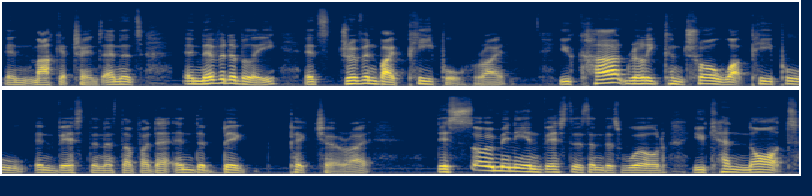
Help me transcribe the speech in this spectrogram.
in market trends and it's inevitably it's driven by people, right? You can't really control what people invest in and stuff like that in the big picture, right? There's so many investors in this world. You cannot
